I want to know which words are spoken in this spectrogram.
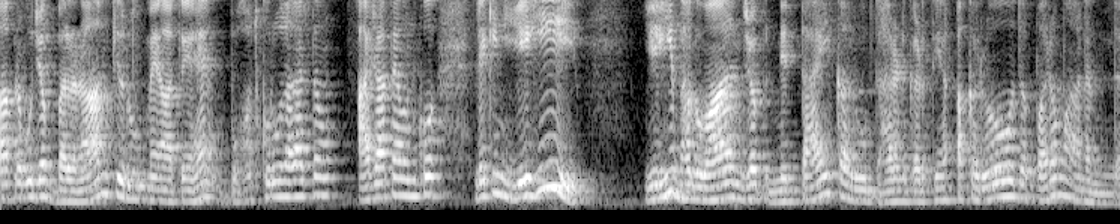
महाप्रभु जब बलराम के रूप में आते हैं, बहुत क्रोध आ जाता आ जाता है उनको। लेकिन यही यही भगवान जब निताई का रूप धारण करते हैं, अक्रोध परम आनंद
